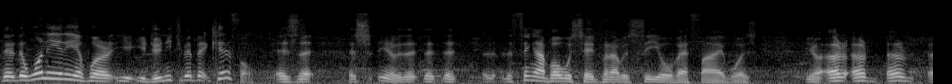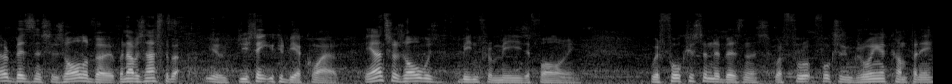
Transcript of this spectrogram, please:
The, the one area where you, you do need to be a bit careful is that it's, you know, the, the, the, the thing I've always said when I was CEO of F5 was, you know, our, our, our, our business is all about, when I was asked about, you know, do you think you could be acquired? The answer has always been from me the following. We're focused on the business, we're focused on growing a company.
